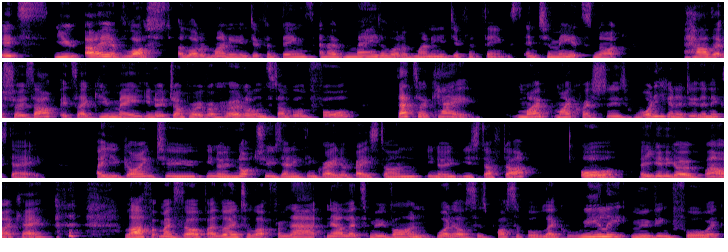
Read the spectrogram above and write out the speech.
It's you, I have lost a lot of money in different things and I've made a lot of money in different things. And to me, it's not how that shows up. It's like you may, you know, jump over a hurdle and stumble and fall. That's okay. My my question is, what are you going to do the next day? Are you going to, you know, not choose anything greater based on, you know, you stuffed up? Or are you going to go, wow, okay, laugh at myself. I learned a lot from that. Now let's move on. What else is possible? Like really moving forward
